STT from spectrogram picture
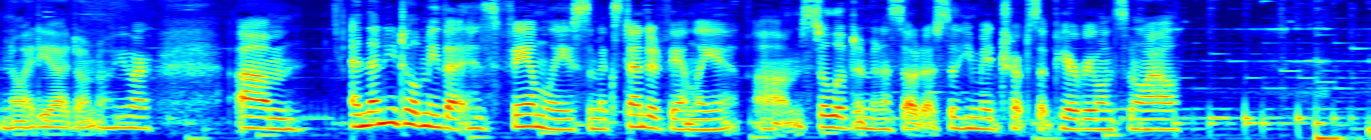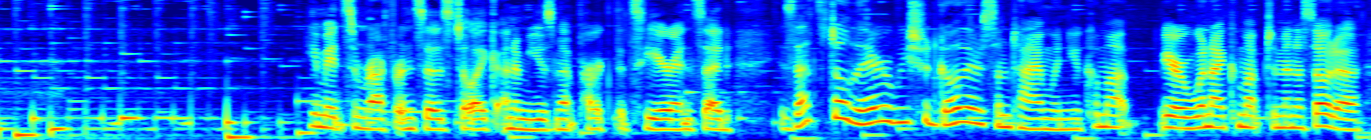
no idea. I don't know who you are. Um, and then he told me that his family, some extended family, um, still lived in Minnesota. So he made trips up here every once in a while. He made some references to like an amusement park that's here and said, Is that still there? We should go there sometime when you come up, or when I come up to Minnesota. I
